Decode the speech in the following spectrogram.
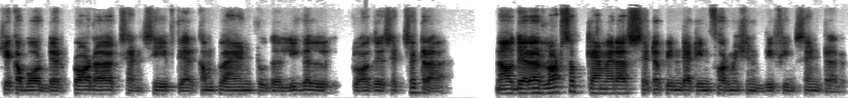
check about their products and see if they are compliant to the legal clauses, etc. Now there are lots of cameras set up in that information briefing center.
